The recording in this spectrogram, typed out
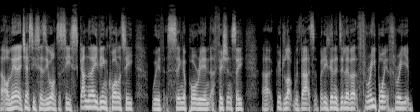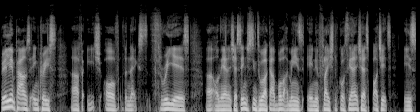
Uh, on the NHS, he says he wants to see Scandinavian quality with Singaporean efficiency. Uh, good luck with that. But he's going to deliver 3.3 billion pounds increase uh, for each of the next three years uh, on the NHS. Interesting to work out what that means in inflation. Of course, the NHS budget is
